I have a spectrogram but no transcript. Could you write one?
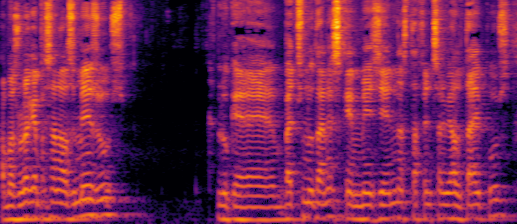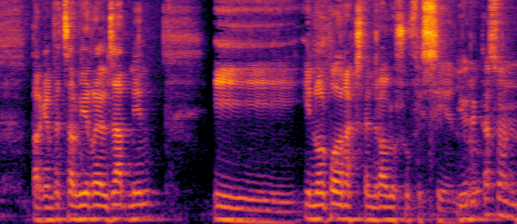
a mesura que passen els mesos el que vaig notant és que més gent està fent servir el typos perquè hem fet servir Rails Admin i, i no el poden extendre lo suficient. Jo crec que són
